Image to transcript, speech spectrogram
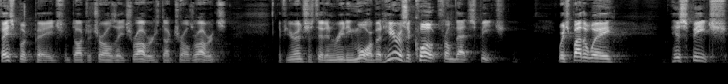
Facebook page, Dr. Charles H. Roberts, Dr. Charles Roberts, if you're interested in reading more. But here is a quote from that speech, which, by the way, his speech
